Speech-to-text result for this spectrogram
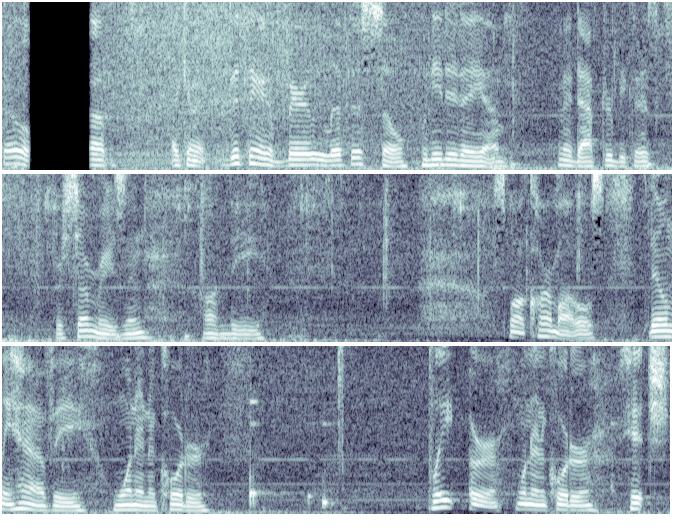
got a little up. I can. Good thing I could barely lift this, so we needed a um, an adapter because for some reason on the small car models they only have a one and a quarter plate or one and a quarter hitch.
